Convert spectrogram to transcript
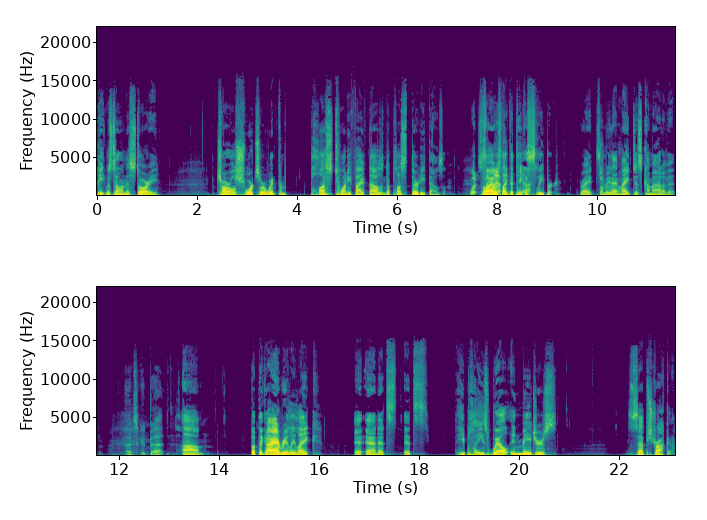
Pete was telling his story, Charles Schwartzel went from plus twenty five thousand to plus thirty thousand. What? So I always something like to happened? take Yeah. a sleeper, right? Somebody that might just come out of it. That's a good bet. Um, but the guy I really like, and it's it's he plays well in majors. Sepp Straka.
